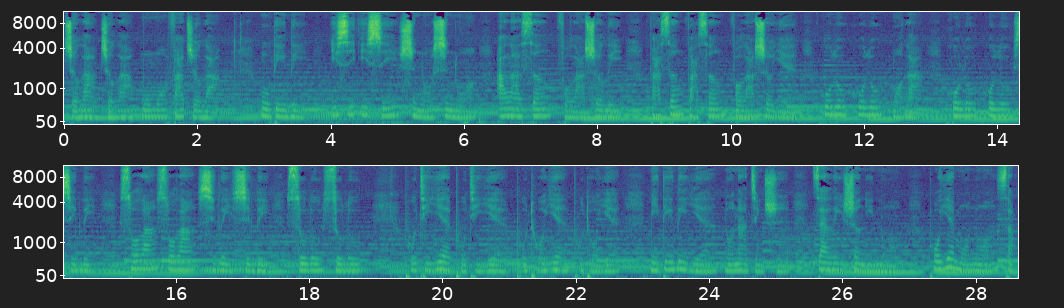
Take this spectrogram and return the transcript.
遮那遮那，摩摩发遮那，目的利，依悉依悉，是挪是挪，阿那僧佛拉舍利，法僧法僧佛拉舍耶，呼噜呼噜摩拉，呼噜呼噜悉利，娑拉娑拉悉利悉利，苏噜苏噜，菩提叶菩提叶，菩陀叶菩陀叶。弥帝利耶，罗那紧持，在利舍尼挪，婆耶摩挪，萨婆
